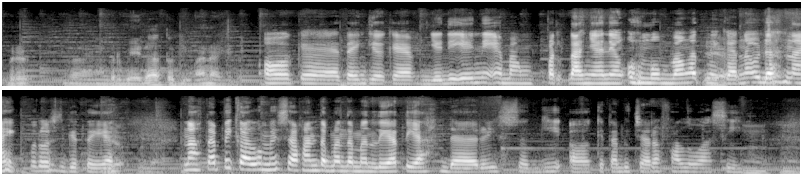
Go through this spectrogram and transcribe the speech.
ber- yang berbeda atau gimana gitu? Oke, thank you, Kev. Jadi ini emang pertanyaan yang umum banget nih Iya, karena udah iya. naik terus gitu ya. Iya, benar. Nah, tapi kalau misalkan teman-teman lihat ya dari segi eh, kita bicara valuasi. Hmm, hmm.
